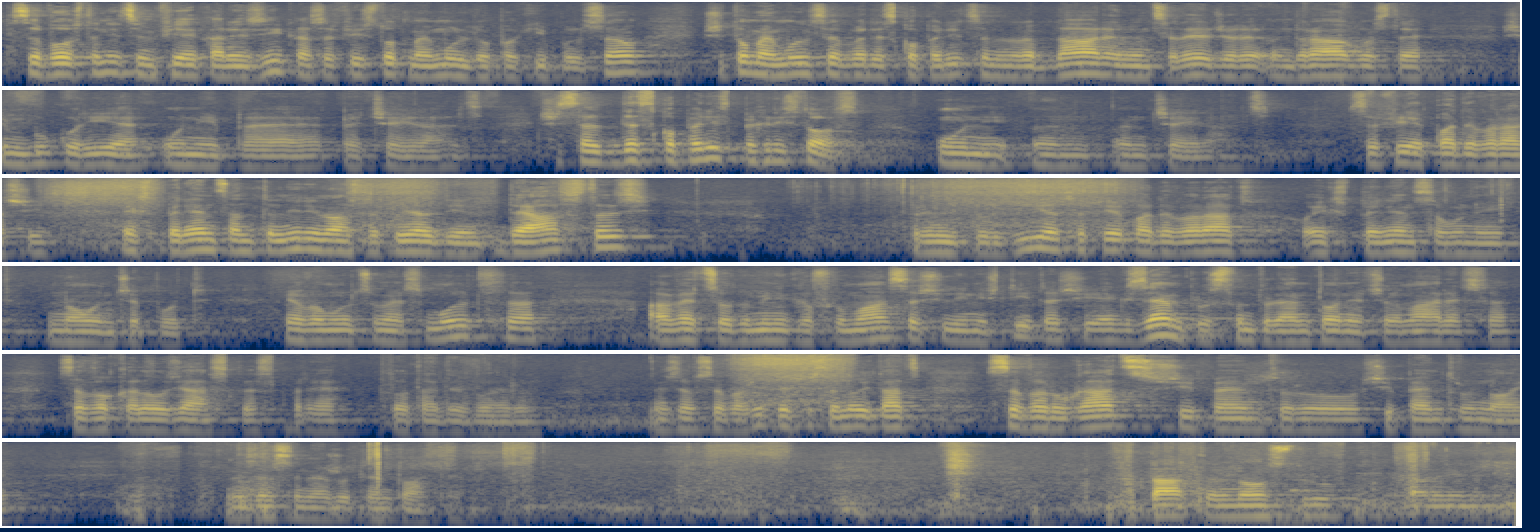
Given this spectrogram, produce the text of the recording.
Să vă ostăniți în fiecare zi ca să fiți tot mai mult după chipul Său și tot mai mult să vă descoperiți în răbdare, în înțelegere, în dragoste și în bucurie unii pe, pe ceilalți. Și să-L descoperiți pe Hristos unii în, în ceilalți să fie cu adevărat și experiența întâlnirii noastre cu El din, de astăzi, prin liturghie, să fie cu adevărat o experiență unui nou început. Eu vă mulțumesc mult să aveți o duminică frumoasă și liniștită și exemplu Sfântului Antonie cel Mare să, să vă călăuzească spre tot adevărul. Dumnezeu să vă ajute și să nu uitați să vă rugați și pentru, și pentru noi. Dumnezeu să ne ajute în toate. Tatăl nostru, care ești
